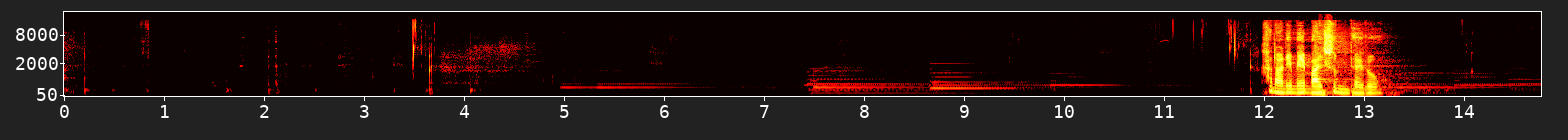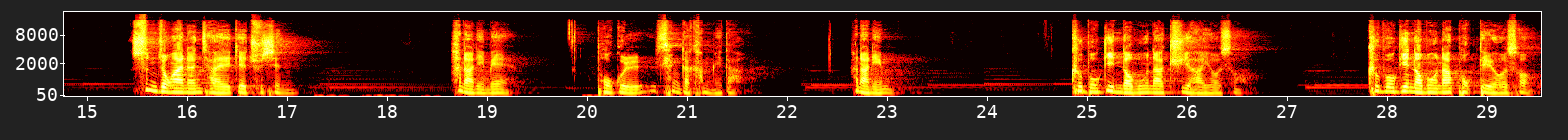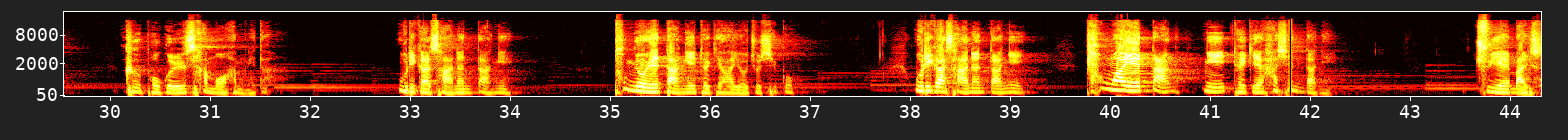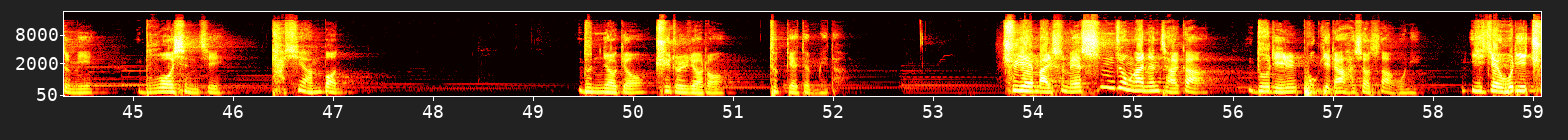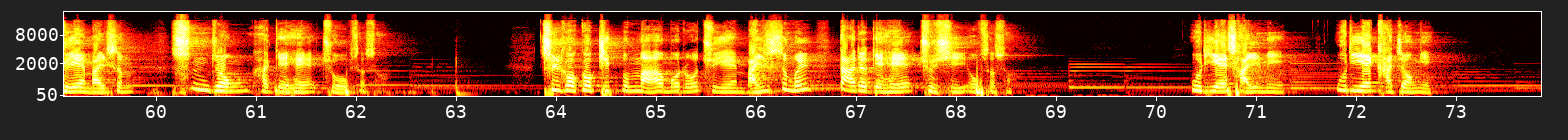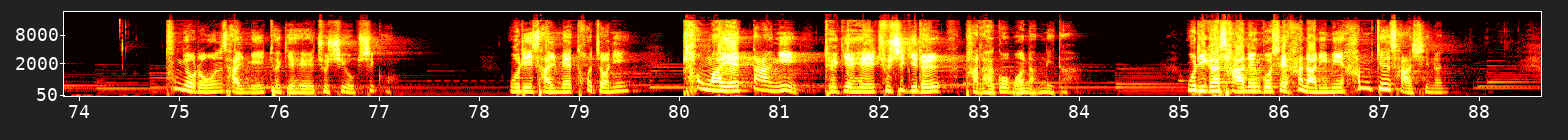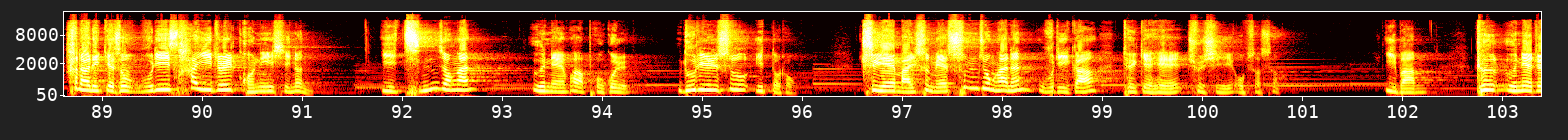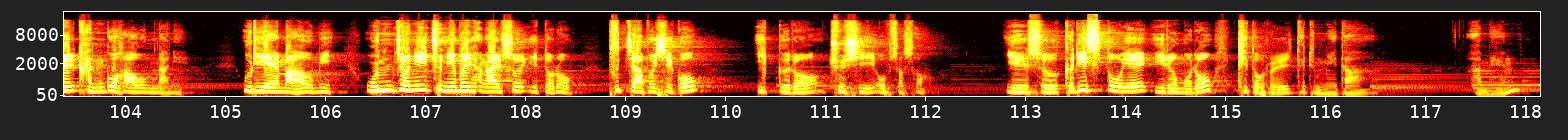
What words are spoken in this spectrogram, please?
하나님의 말씀대로 순종하는 자에게 주신 하나님의 복을 생각합니다. 하나님, 그 복이 너무나 귀하여서, 그 복이 너무나 복되어서 그 복을 사모합니다. 우리가 사는 땅이 풍요의 땅이 되게 하여 주시고, 우리가 사는 땅이 평화의 땅이 되게 하신다니, 주의 말씀이 무엇인지 다시 한번 눈여겨 귀를 열어 듣게 됩니다. 주의 말씀에 순종하는 자가 누릴 복이라 하셨사오니 이제 우리 주의 말씀 순종하게 해 주옵소서. 즐겁고 기쁜 마음으로 주의 말씀을 따르게 해 주시옵소서. 우리의 삶이 우리의 가정이 풍요로운 삶이 되게 해 주시옵시고 우리 삶의 터전이 평화의 땅이 되게 해 주시기를 바라고 원합니다. 우리가 사는 곳에 하나님이 함께 사시는 하나님께서 우리 사이를 거니시는 이 진정한 은혜와 복을 누릴 수 있도록 주의 말씀에 순종하는 우리가 되게 해 주시옵소서. 이 밤 그 은혜를 간구하옵나니 우리의 마음이 온전히 주님을 향할 수 있도록 붙잡으시고 이끌어 주시옵소서. 예수 그리스도의 이름으로 기도를 드립니다. 아멘.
